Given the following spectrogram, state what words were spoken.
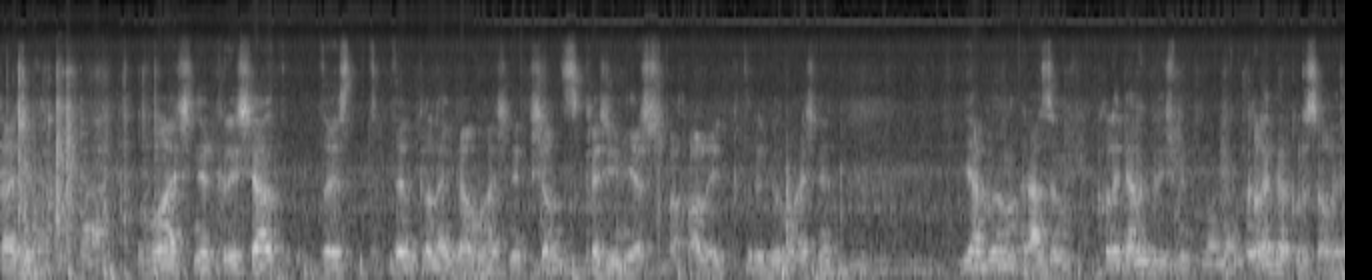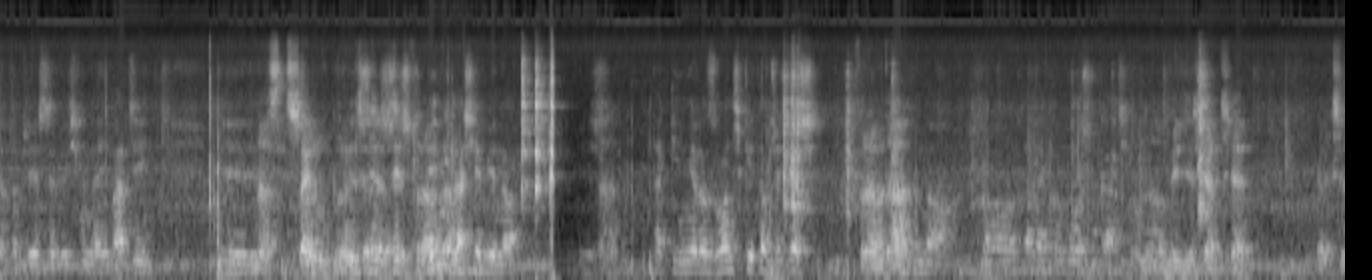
Kazik. Właśnie Krysia to jest ten kolega właśnie, ksiądz Kazimierz Pacholik, który był właśnie, ja byłem razem, kolegami byliśmy, No, no, kolega kursowy, to, że jeszcze byliśmy najbardziej yy, nas trzech w gruncie rzeczy, życzliwymi dla siebie, no. Tak. Taki nierozłączki to przecież, Prawda? no, to daleko było szukać. No widzisz jak się, jak się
